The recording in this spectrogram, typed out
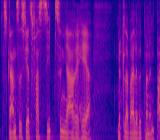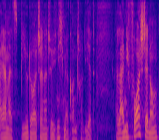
Das Ganze ist jetzt fast 17 Jahre her. Mittlerweile wird man in Bayern als Biodeutscher natürlich nicht mehr kontrolliert. Allein die Vorstellung,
